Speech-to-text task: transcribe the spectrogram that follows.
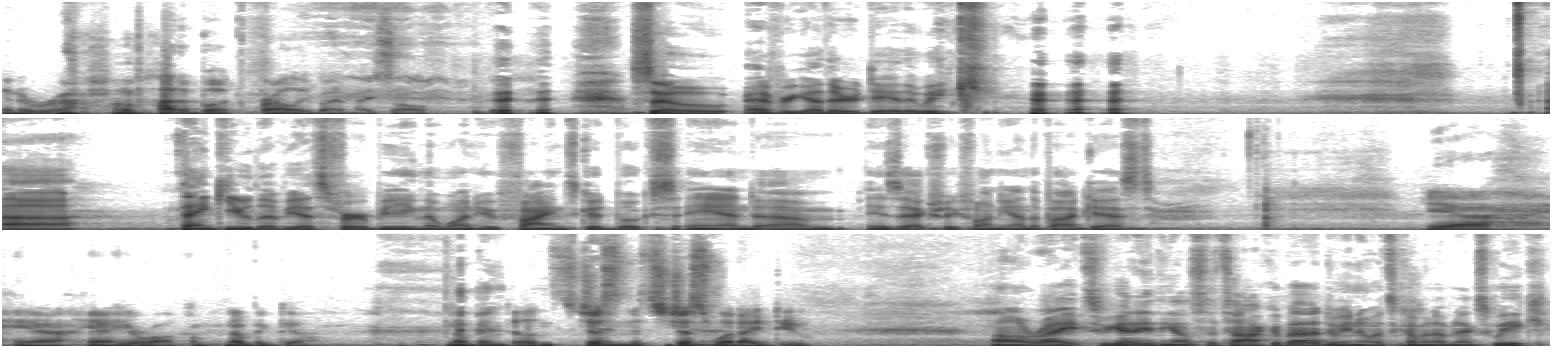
in a room about a book, probably by myself. So every other day of the week. uh, thank you, Livius, for being the one who finds good books and um, is actually funny on the podcast. Yeah, yeah, yeah. You're welcome. No big deal. No big deal. It's just it's just yeah. what I do. All right. So we got anything else to talk about? Do we know what's coming up next week?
